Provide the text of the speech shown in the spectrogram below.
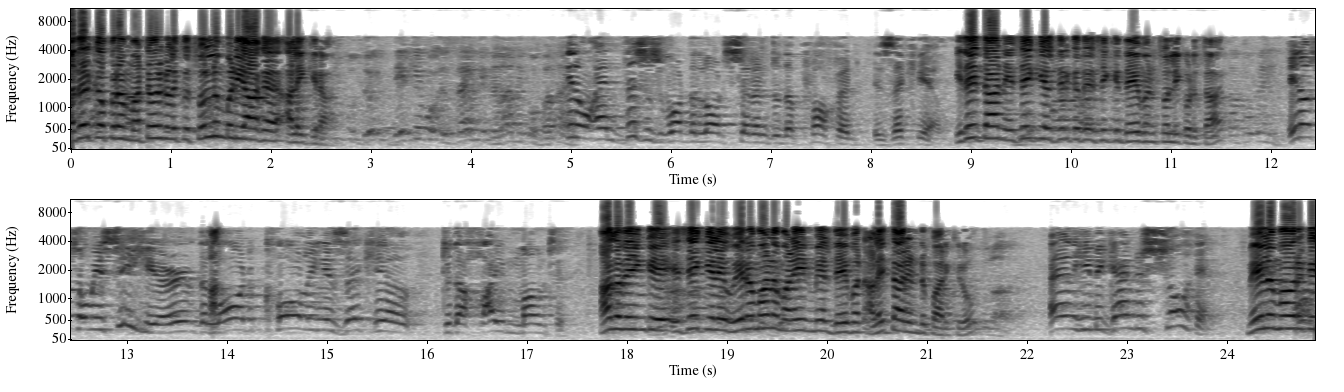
அதற்கப்புறம் மற்றவர்களுக்கு சொல்லும்படியாக அழைக்கிறார். You know, and this is what the Lord said unto the prophet Ezekiel. இதைத்தான் எசேக்கியல் தீர்க்கதரிசிக்கு தேவன் சொல்லிக் கொடுத்தார். You know, so we see here the Lord calling Ezekiel to the high mountain. ஆகவே இங்கே எசேக்கியலை உயரமான மலையின் மேல் தேவன் அழைத்தார் என்று பார்க்கிறோம். And he began to show him. மேலும் அவருக்கு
